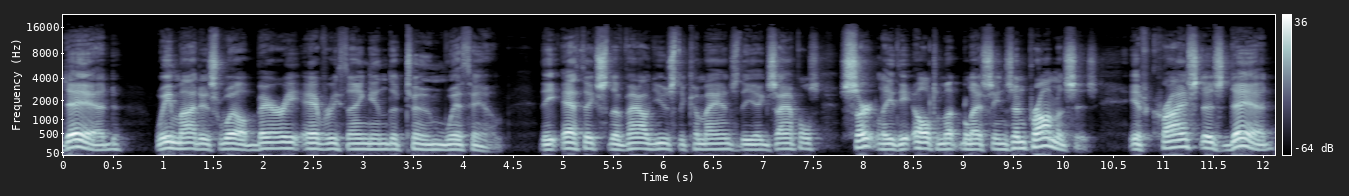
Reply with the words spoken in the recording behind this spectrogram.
dead, we might as well bury everything in the tomb with him. The ethics, the values, the commands, the examples, certainly the ultimate blessings and promises. If Christ is dead,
